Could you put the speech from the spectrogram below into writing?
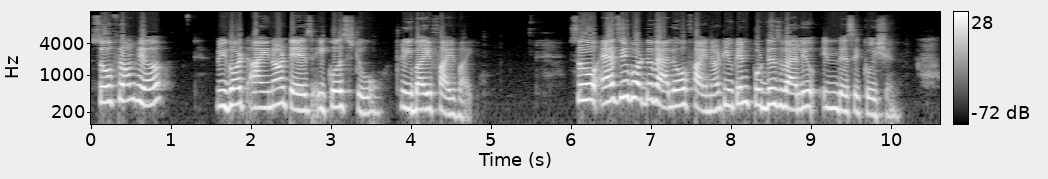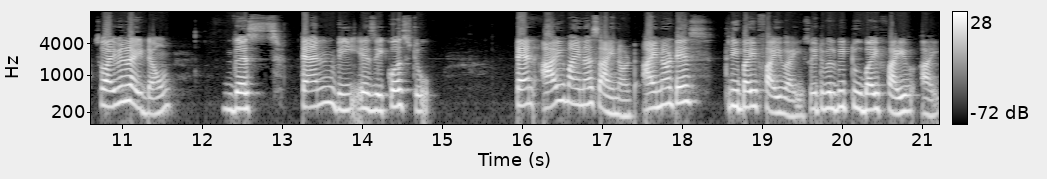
So from here we got i naught is equals to 3 by 5i. So as you got the value of i naught you can put this value in this equation. So I will write down this 10v is equals to 10i minus i naught. i naught is 3 by 5i. So it will be 2 by 5i.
